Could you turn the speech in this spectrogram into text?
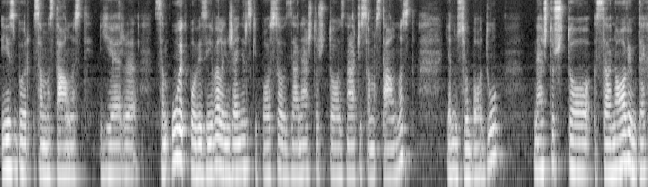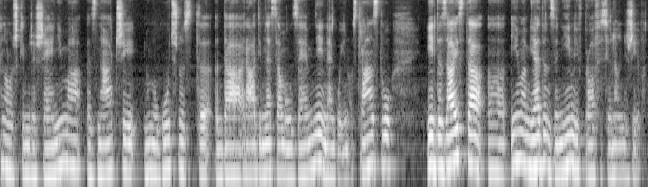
izbor samostalnosti, jer sam uvek povezivala inženjerski posao za nešto što znači samostalnost, jednu slobodu, nešto što sa novim tehnološkim rešenjima znači mogućnost da radim ne samo u zemlji, nego i inostranstvu i da zaista uh, imam jedan zanimljiv profesionalni život.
